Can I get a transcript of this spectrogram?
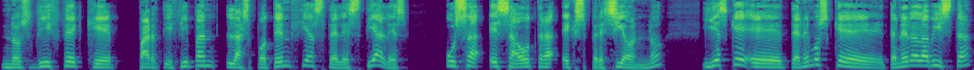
nos dice que participan las potencias celestiales. Usa esa otra expresión, ¿no? Y es que eh, tenemos que tener a la vista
